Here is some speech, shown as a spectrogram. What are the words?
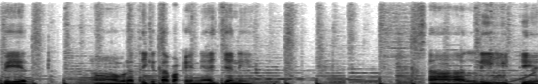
Speed. Uh, berarti kita pakai ini aja nih. Salihide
